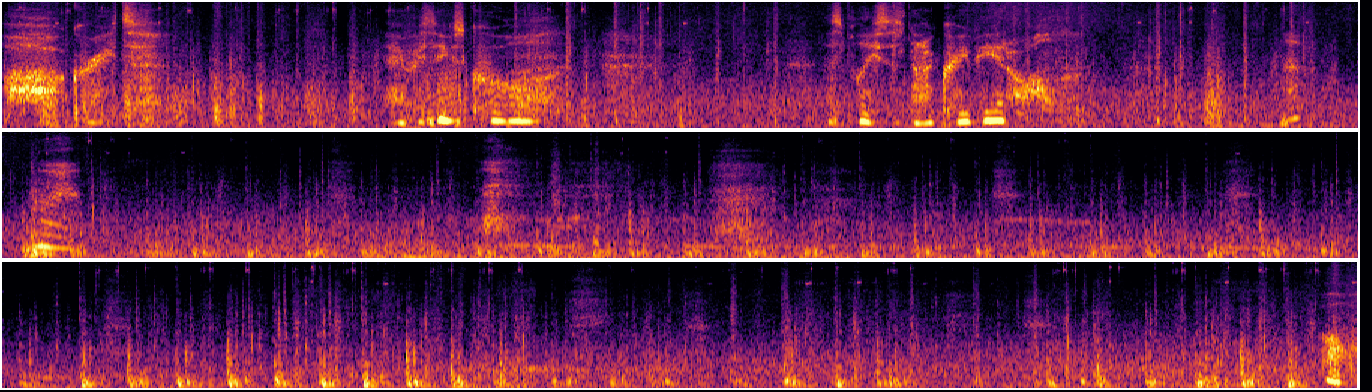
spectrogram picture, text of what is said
Oh, great. Everything's cool. This place is not creepy at all. Oh.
